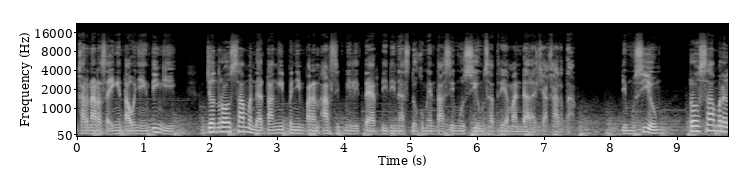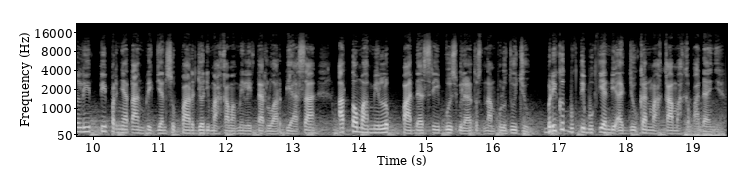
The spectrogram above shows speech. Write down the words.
Karena rasa ingin tahunya yang tinggi, John Rosa mendatangi penyimpanan arsip militer di Dinas Dokumentasi Museum Satria Mandala, Jakarta. Di museum, Rosa meneliti pernyataan Brigjen Suparjo di Mahkamah Militer Luar Biasa atau Mahmilup pada 1967. Berikut bukti-bukti yang diajukan mahkamah kepadanya.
